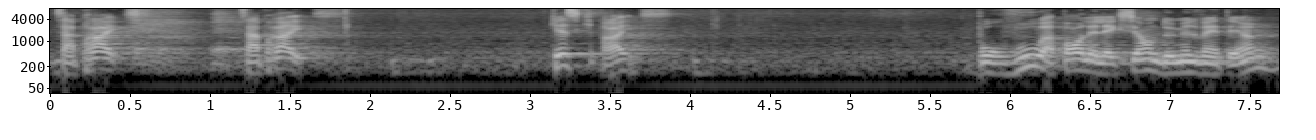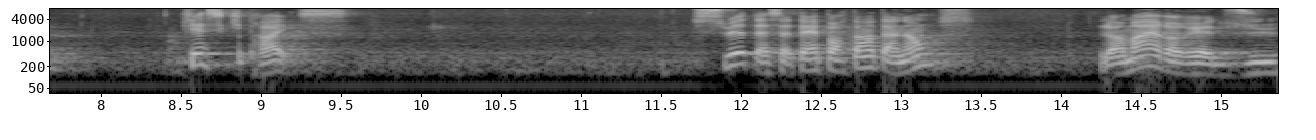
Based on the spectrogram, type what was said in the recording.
Ça presse. Ça presse. Qu'est-ce qui presse? Pour vous, à part l'élection de 2021, qu'est-ce qui presse? Suite à cette importante annonce, le maire aurait dû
